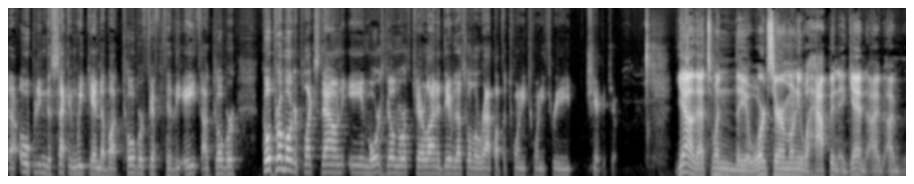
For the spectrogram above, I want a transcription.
uh, opening the second weekend of October 5th to the 8th October. GoPro Motorplex down in Mooresville, North Carolina. David, that's where they'll wrap up the 2023 championship. Yeah, that's when the award ceremony will happen. Again, I, I'm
